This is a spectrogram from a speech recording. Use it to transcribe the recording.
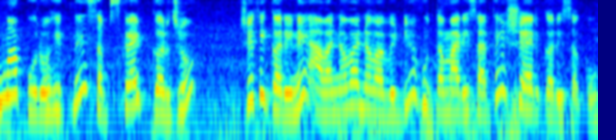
ઉમા પુરોહિતને સબસ્ક્રાઈબ કરજો, જેથી કરીને આવા નવા નવા વીડિયો હું તમારી સાથે શેર કરી શકું.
